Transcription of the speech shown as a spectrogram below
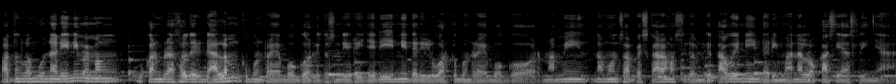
patung lembu nadi ini memang bukan berasal dari dalam kebun raya Bogor itu sendiri. Jadi ini dari luar kebun raya Bogor. Namun, namun sampai sekarang masih belum diketahui nih dari mana lokasi aslinya.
